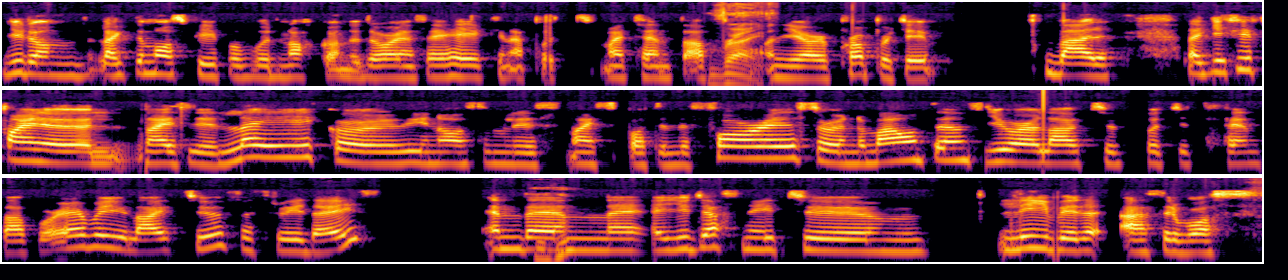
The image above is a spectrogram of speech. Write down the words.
you don't like the most people would knock on the door and say, "Hey, can I put my tent up right. on your property?" But like if you find a nice little lake or you know some nice spot in the forest or in the mountains, you are allowed to put your tent up wherever you like to for three days and mm-hmm. then mm-hmm. uh, you just need to um, leave it as it was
